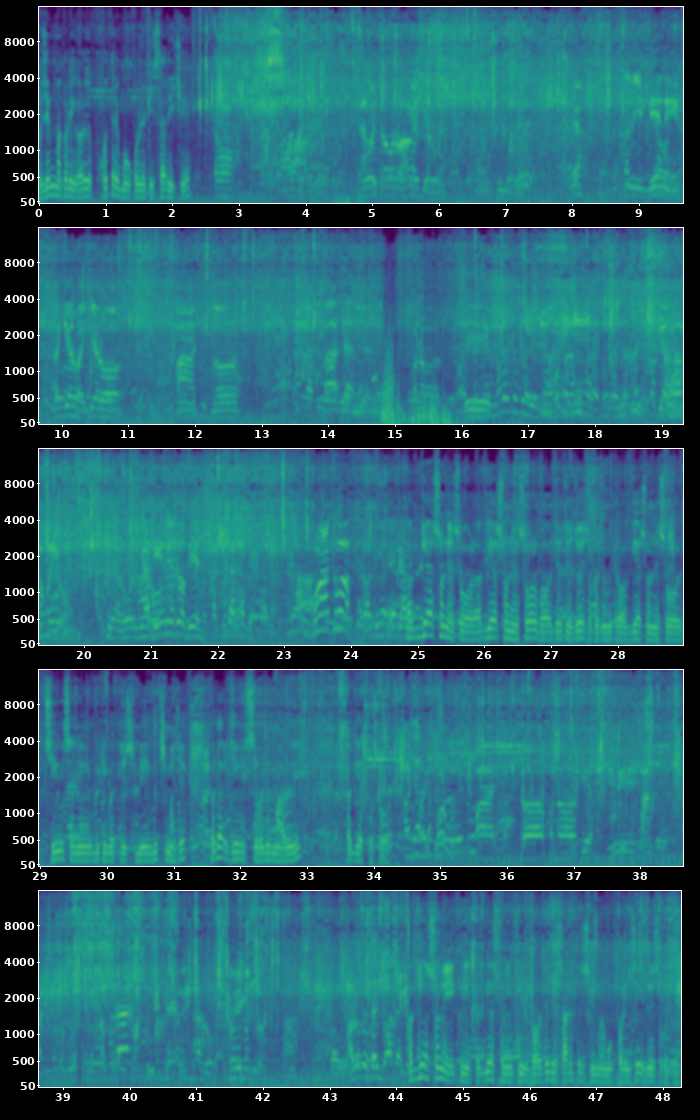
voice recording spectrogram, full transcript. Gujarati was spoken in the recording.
વજનમાં થોડી હળવી ફોતરે બહુ ક્વોલિટી સારી છે. અગિયારો અગિયારો પાંચ, દસ, પંદર અગિયારસો ને સોળ, અગિયારસો ને સોળ ભાવ જે છે, જોઈ શકો છો મિત્રો, અગિયારસો ને સોળ જીવીસ અને બીટી બત્રીસ બે મિક્સમાં છે. વધારે જીવીસ છે વજનમાં હળવી. અગિયારસો સોળ. અગિયારસો ને એકવીસ અગિયારસો ને એકવીસ ભાવ છે સાડત્રીસ નંબર મગફળી છે જોઈ શકો છો?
